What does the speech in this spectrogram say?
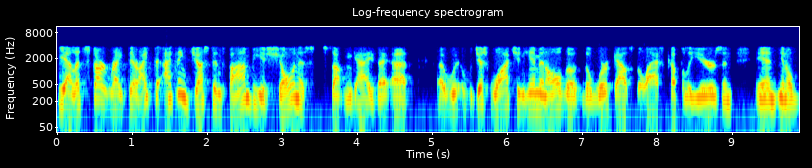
Yeah, let's start right there. I th- I think Justin Fomby is showing us something, guys. I, uh, uh, w- just watching him in all the the workouts the last couple of years, and and you know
